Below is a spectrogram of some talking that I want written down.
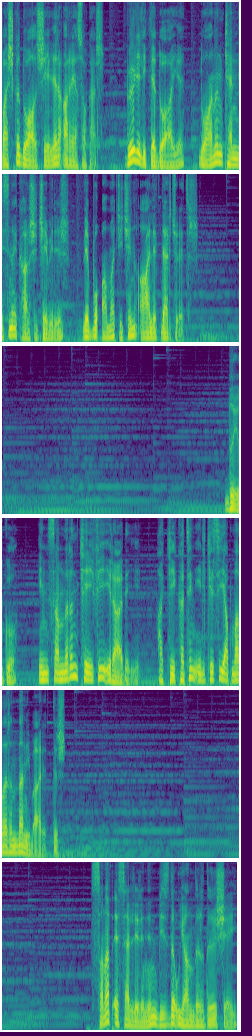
başka doğal şeyleri araya sokar. Böylelikle doğayı doğanın kendisine karşı çevirir ve bu amaç için aletler türetir. Duygu, insanların keyfi iradeyi, hakikatin ilkesi yapmalarından ibarettir. Sanat eserlerinin bizde uyandırdığı şey,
